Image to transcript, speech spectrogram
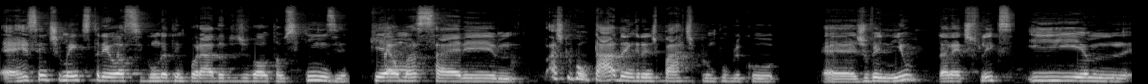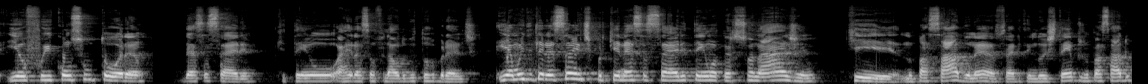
É, recentemente estreou a segunda temporada do De Volta aos 15, que é uma série, acho que voltada em grande parte para um público é, juvenil da Netflix. E, um, e eu fui consultora dessa série, que tem o, a redação final do Vitor Brandt. E é muito interessante porque nessa série tem uma personagem que no passado, né, a série tem dois tempos, no passado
